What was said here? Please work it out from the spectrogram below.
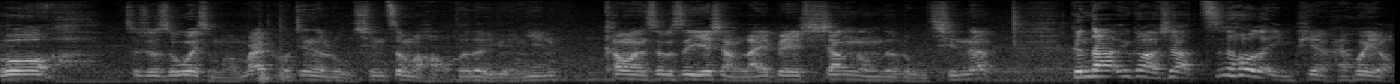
哇，这就是为什么麦普汀的乳清这么好喝的原因。看完是不是也想来一杯香浓的乳清呢？跟大家预告一下，之后的影片还会有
